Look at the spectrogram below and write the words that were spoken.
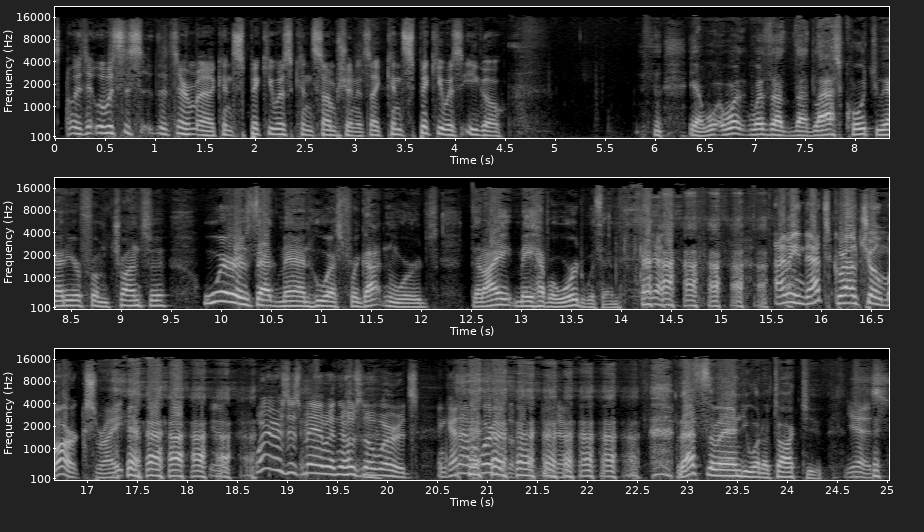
Was it, what was this, the term? Uh, conspicuous consumption. It's like conspicuous ego. Yeah, what, what was that, that last quote you had here from Chuang-Tzu? Where is that man who has forgotten words that I may have a word with him? Yeah. I mean, that's Groucho Marx, right? You know, Where is this man with knows no words? And can I have a word with him? You know? That's the man you want to talk to. Yes.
